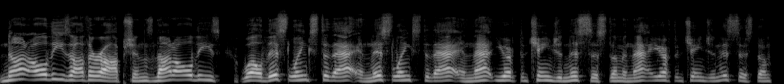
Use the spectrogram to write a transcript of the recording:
Not all these other options, not all these, well, this links to that and this links to that and that you have to change in this system and that you have to change in this system.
